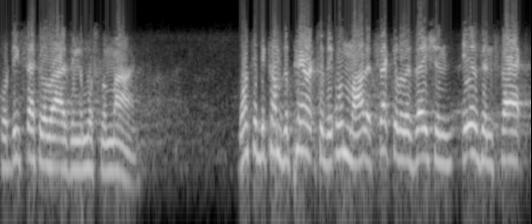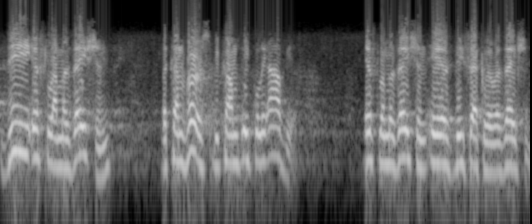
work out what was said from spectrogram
for desecularizing the Muslim mind? Once it becomes apparent to the Ummah that secularization is in fact de-Islamization, the converse becomes equally obvious. Islamization is desecularization.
